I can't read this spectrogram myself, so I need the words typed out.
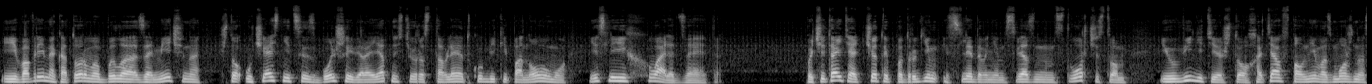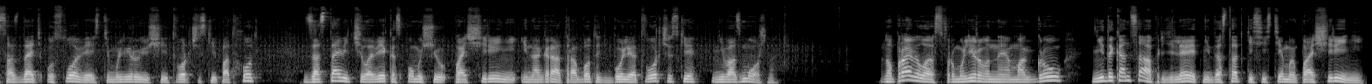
и во время которого было замечено, что участницы с большей вероятностью расставляют кубики по-новому, если их хвалят за это. Почитайте отчеты по другим исследованиям, связанным с творчеством, и увидите, что хотя вполне возможно создать условия, стимулирующие творческий подход, заставить человека с помощью поощрений и наград работать более творчески невозможно. Но правило, сформулированное МакГроу, не до конца определяет недостатки системы поощрений,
